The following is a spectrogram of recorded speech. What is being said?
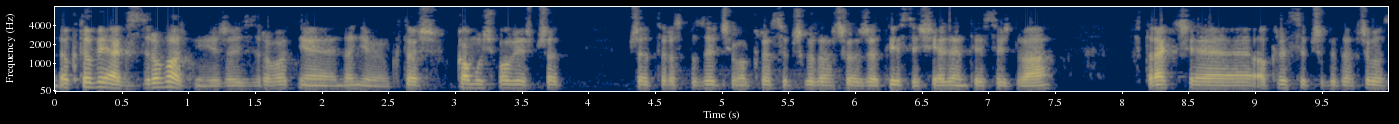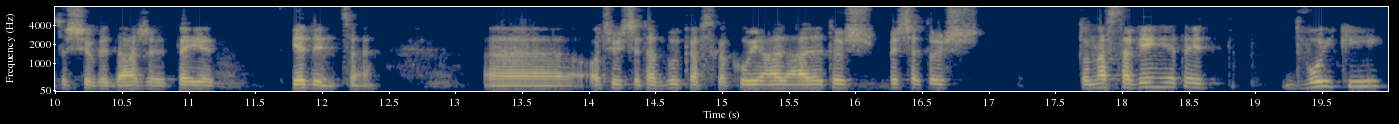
no kto wie jak zdrowotnie, jeżeli zdrowotnie, no nie wiem, ktoś, komuś powiesz przed, przed rozpoczęciem okresu przygotowawczego, że ty jesteś jeden, ty jesteś dwa, w trakcie okresu przygotowawczego coś się wydarzy, tej jedynce. E, oczywiście ta dwójka wskakuje, ale, ale to już, myślę, to już to nastawienie tej dwójki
